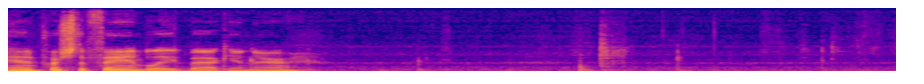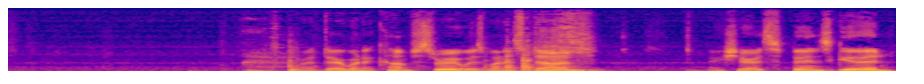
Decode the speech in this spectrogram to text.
And push the fan blade back in there. Right there when it comes through is when it's done. Make sure it spins good.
